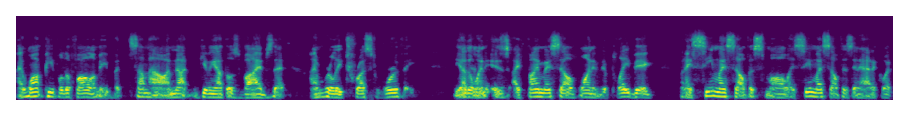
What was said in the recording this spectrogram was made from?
I want people to follow me but somehow i'm not giving out those vibes that i'm really trustworthy. The other one is i find myself wanting to play big but i see myself as small. I see myself as inadequate.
